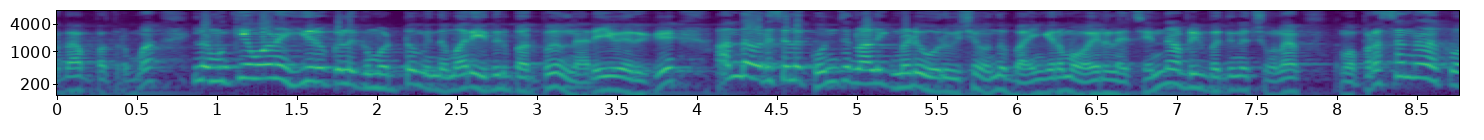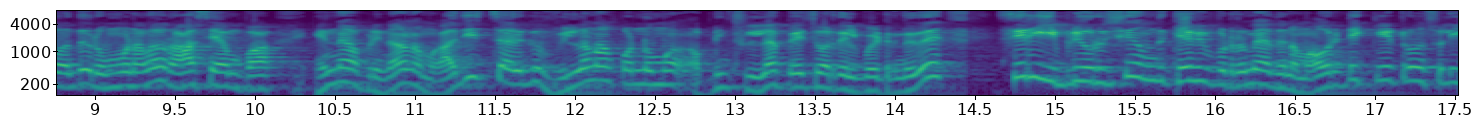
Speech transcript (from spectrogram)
கதாபாத்திரமா இல்லை முக்கியமான ஹீரோக்களுக்கு மட்டும் இந்த மாதிரி எதிர்பார்ப்புகள் நிறையவே இருக்குது அந்த வரிசையில் கொஞ்ச நாளைக்கு முன்னாடி ஒரு விஷயம் வந்து பயங்கரமாக வைரல் ஆச்சு என்ன அப்படின்னு பார்த்தீங்கன்னா வச்சுக்கோங்களேன் நம்ம பிரசன்னாவுக்கு வந்து ரொம்ப நாளாக ஒரு என்ன அப்படின்னா நம்ம அஜித் சாருக்கு வில்லனா பண்ணுமா அப்படின்னு சொல்லி பேச்சுவார்த்தையில் போயிட்டு இருந்தது. சரி இப்படி ஒரு விஷயம் வந்து கேள்விப்படுறோமே அதை நம்ம அவர்கிட்ட கேட்டுருவோம் சொல்லி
